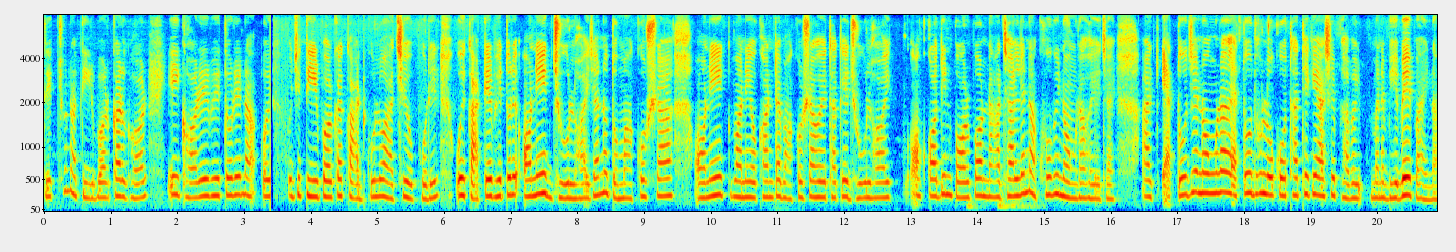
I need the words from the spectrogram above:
দেখছ না, তীরবরকার ঘর, এই ঘরের ভেতরে না ওই ওই যে তীরবরকার কাঠগুলো আছে ওপরের, ওই কাঠের ভেতরে অনেক ঝুল হয়, জানো তো? মাকড়সা অনেক মানে ওখানটায় মাকড়সা হয়ে থাকে, ঝুল হয়। কদিন পর পর না ঝাড়লে না খুবই নোংরা হয়ে যায়। আর এত যে নোংরা, এত ধুলো কোথা থেকে আসে ভাবে মানে ভেবেই পায় না।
